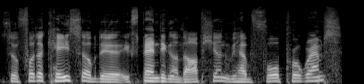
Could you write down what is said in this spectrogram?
So for the case of the expanding adoption, we have four programs.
